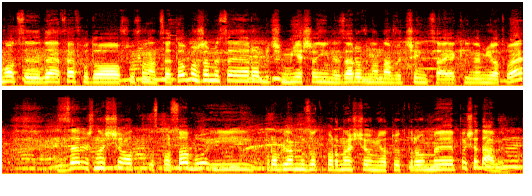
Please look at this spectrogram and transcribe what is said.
mocy DFF-u do flufenacetu możemy sobie robić mieszaniny zarówno na wyczyńca, jak i na miotłę, w zależności od sposobu i problemu z odpornością miotły, którą my posiadamy.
